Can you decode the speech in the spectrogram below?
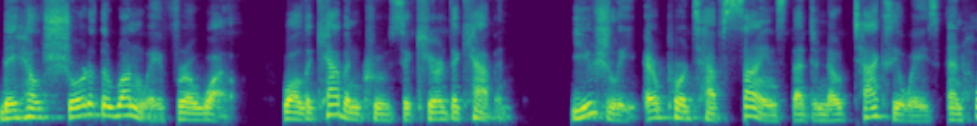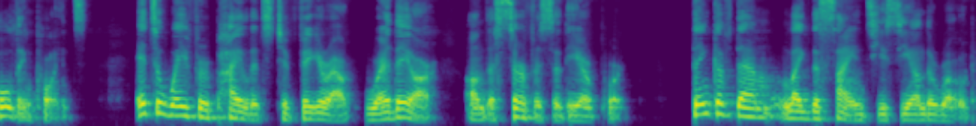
they held short of the runway for a while, while the cabin crew secured the cabin. Usually, airports have signs that denote taxiways and holding points. It's a way for pilots to figure out where they are on the surface of the airport. Think of them like the signs you see on the road.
